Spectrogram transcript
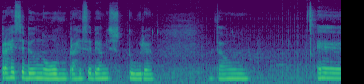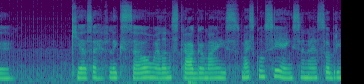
para receber o novo, para receber a mistura. Então, é, que essa reflexão ela nos traga mais, mais consciência né, sobre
